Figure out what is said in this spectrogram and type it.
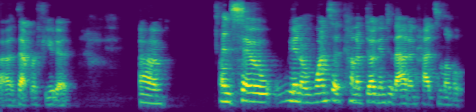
uh, that refute it. Um, and so you know once I'd kind of dug into that and had some level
